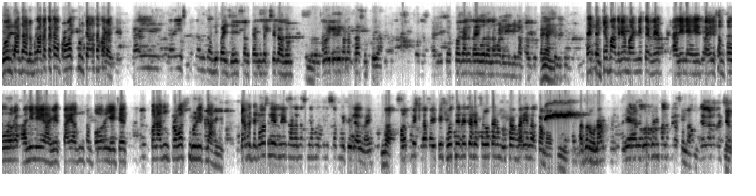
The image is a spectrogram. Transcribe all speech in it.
दोन तास झालं. मग आता कसा प्रवास पुढचा कसा करायचा? काही काही एसटी चालू झाली पाहिजे सरकारने लक्ष घालून. गोरगरिबाला त्रास होतो या. आणि त्या पगार ड्रायव्हरांना वाढवून दिला पाहिजे. काय असेल ते. नाही त्यांच्या मागण्या मान्य करण्यात आलेल्या आहेत. काही संपावर आलेले आहेत काही अजून संपावर यायचे आहेत. पण अजून प्रवास सुरळीत नाही. त्याबद्दल ठोस निर्णय झाला नसल्यामुळे त्यांनी सबमिट केलेला नाही. सबमिटला पाहिजे ठोस निर्णय झाल्या सगळं काम कामगार येणार कामावर. हजर होणार आणि गोरगरिबाला त्रास होणार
